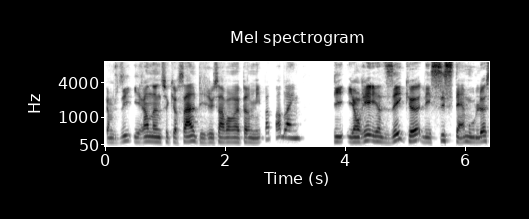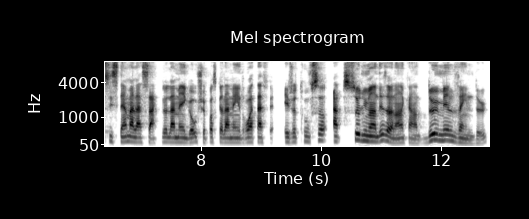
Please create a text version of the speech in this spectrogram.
comme je dis, il rentre dans une succursale puis il réussit à avoir un permis. Pas de problème. Puis ils ont réalisé que les systèmes ou le système à la SAC, la main gauche, je ne sais pas ce que la main droite a fait. Et je trouve ça absolument désolant qu'en 2022,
